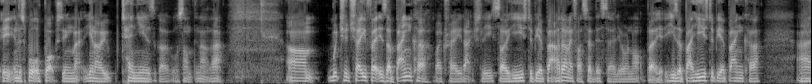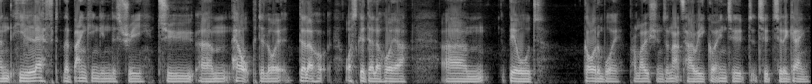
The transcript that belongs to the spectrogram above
in the sport of boxing that you know ten years ago or something like that. Um, Richard Schaefer is a banker by trade, actually. So he used to be a. Ba- I don't know if I said this earlier or not, but he's a. Ba- he used to be a banker and he left the banking industry to um, help Oscar De La Hoya um, build Golden Boy Promotions, and that's how he got into to, to, to, the game.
